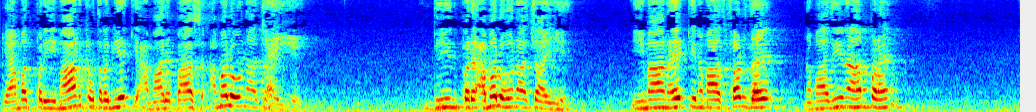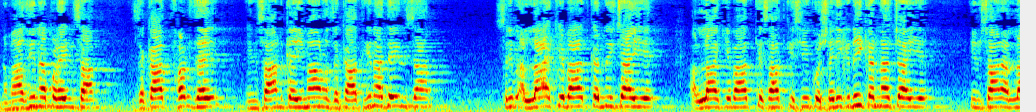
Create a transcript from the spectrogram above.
قیامت پر ایمان کا مطلب یہ کہ ہمارے پاس عمل ہونا چاہیے۔ دین پر عمل ہونا چاہیے۔ ایمان ہے کہ نماز فرض ہے، نمازی نہ ہم پڑھیں۔ نمازی نہ پڑھے انسان۔ زکوٰۃ فرض ہے، انسان کا ایمان اور زکوٰۃ ہی نہ دے انسان۔ صرف اللہ کی بات کرنی چاہیے۔ اللہ کی بات کے ساتھ کسی کو شریک نہیں کرنا چاہیے۔ انسان اللہ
